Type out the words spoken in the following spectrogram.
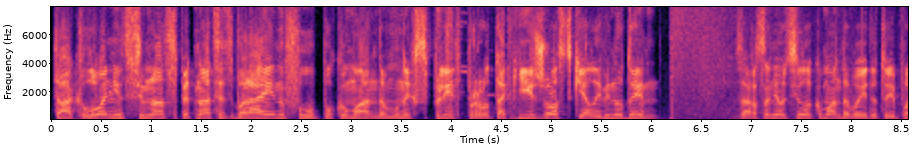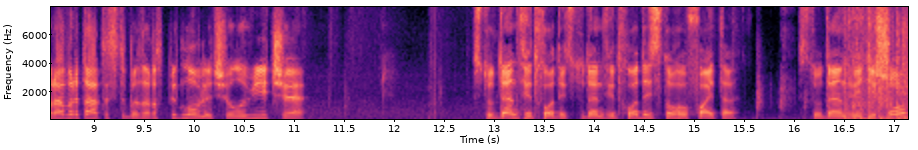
Так, Лоніс 17-15 збирає інфу по командам. У них спліт про такий жорсткий, але він один. Зараз на нього ціла команда вийде, то і пора вертатись. Тебе зараз підловлять, чоловіче. Студент відходить, студент відходить з того файта. Студент відійшов.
